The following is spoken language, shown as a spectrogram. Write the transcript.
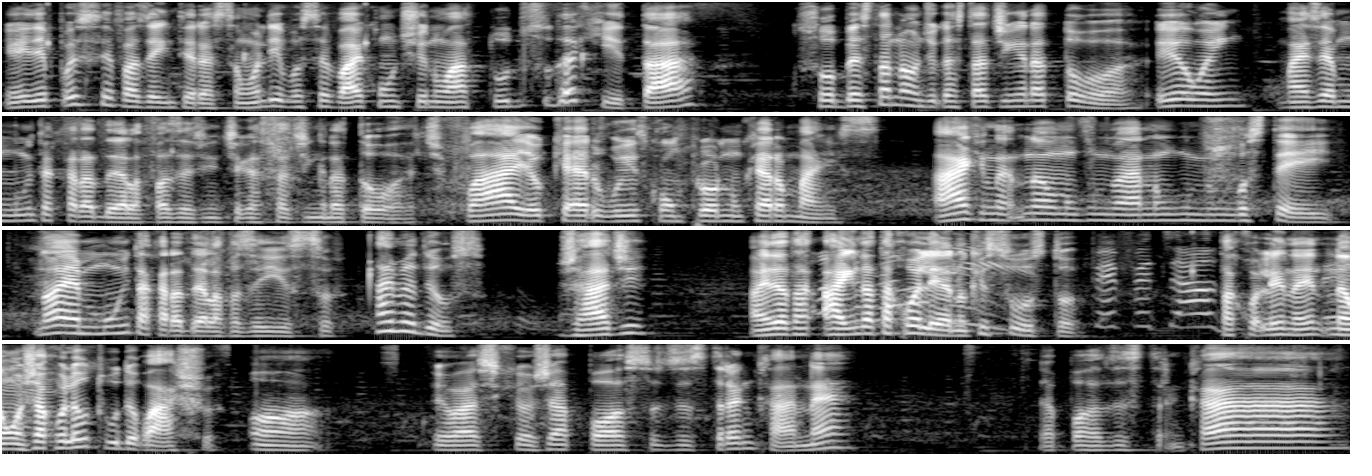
E aí, depois que você fazer a interação ali, você vai continuar tudo isso daqui, tá? Sou besta não de gastar dinheiro à toa. Eu, hein? Mas é muita cara dela fazer a gente gastar dinheiro à toa. Tipo, ah, eu quero isso, comprou, não quero mais. Ai, que não, não, não, não, gostei. Não, é muita cara dela fazer isso. Ai, meu Deus. Jade, ainda tá, ainda tá colhendo, que susto. Tá colhendo ainda? Não, já colheu tudo, eu acho. Ó, eu acho que eu já posso destrancar, né? Já posso destrancar.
